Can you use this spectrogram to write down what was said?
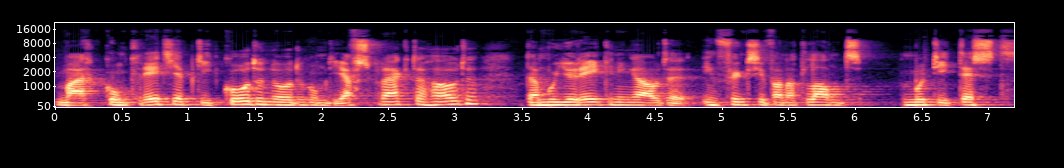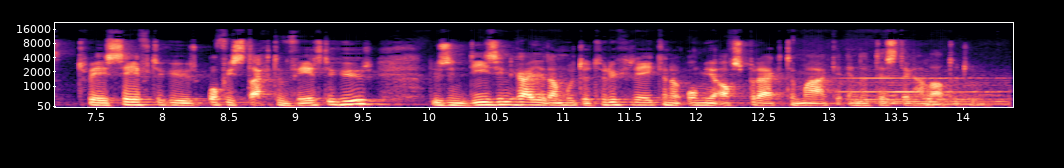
maar concreet, je hebt die code nodig om die afspraak te houden. Dan moet je rekening houden in functie van het land moet die test 72 uur of is het 48 uur. Dus in die zin ga je dan moeten terugrekenen om je afspraak te maken en de test te gaan laten doen.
